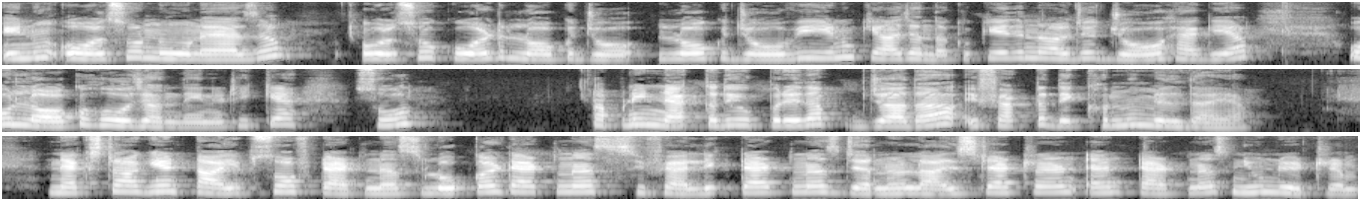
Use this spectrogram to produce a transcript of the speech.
ਇਹਨੂੰ also known as also called lockjaw lock ਜੋ ਵੀ ਇਹਨੂੰ ਕਿਹਾ ਜਾਂਦਾ, ਕਿਉਂਕਿ ਇਹਦੇ ਨਾਲ ਜੋ ਜੋ ਹੈਗੇ ਆ, ਉਹ ਲੋਕ ਹੋ ਜਾਂਦੇ ਨੇ, ਠੀਕ ਹੈ? ਸੋ ਆਪਣੀ ਨੈਕ ਦੇ ਉੱਪਰ ਇਹਦਾ ਜ਼ਿਆਦਾ ਇਫੈਕਟ ਦੇਖਣ ਨੂੰ ਮਿਲਦਾ ਆ। ਨੈਕਸਟ ਆ ਗਈਆਂ types of tetanus local tetanus cephalic tetanus generalised tetanus and tetanus neonatorum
